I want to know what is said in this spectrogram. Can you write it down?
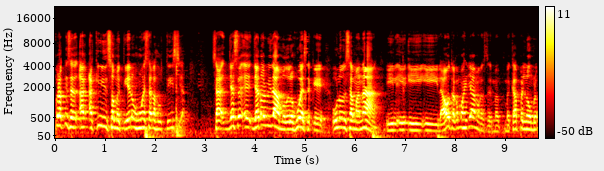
Pero aquí, aquí sometieron jueces a la justicia. O sea, ya, eh, ya no olvidamos de los jueces que uno de Samaná y, y, la otra, ¿cómo se llama? Me, me escapa el nombre,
